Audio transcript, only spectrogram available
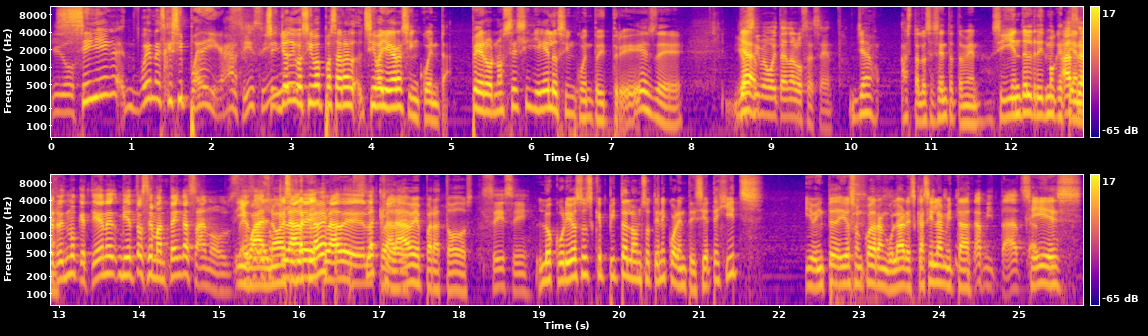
digo, Sí llega, bueno, es que sí puede llegar. Sí, sí. yo digo, sí va a pasar, a- sí va a llegar a 50. Pero no sé si llegue a los 53 de... yo Ya, sí me voy también a los 60. ya hasta los 60 también. Siguiendo el ritmo que tiene. el ritmo que tiene, mientras se mantenga sano. Igual, es ¿no? Esa es la clave, clave, es la clave para todos. Sí, sí. Lo curioso es que Pete Alonso tiene 47 hits y 20 de ellos son cuadrangulares, casi la mitad. La mitad. casi. Sí, es.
